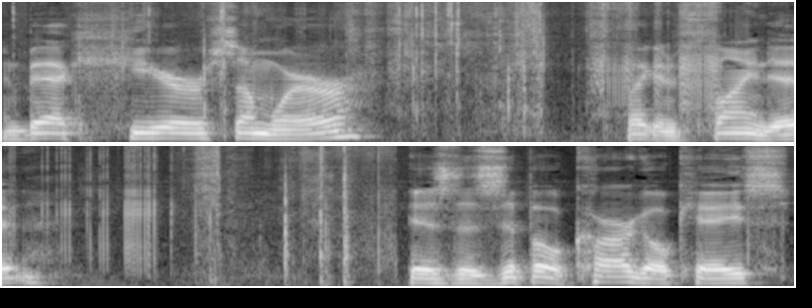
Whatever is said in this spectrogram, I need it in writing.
And back here somewhere, if I can find it, is the Zippo cargo case.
